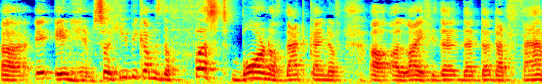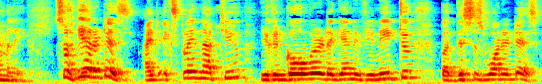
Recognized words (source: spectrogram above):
uh, in Him. So He becomes the firstborn of that kind of uh, a life, that, that, that, that family. So here it is. I explained that to you. You can go over it again if you need to, but this is what it is.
